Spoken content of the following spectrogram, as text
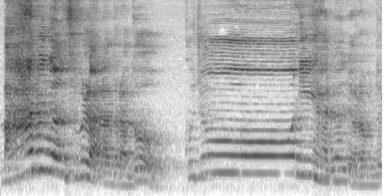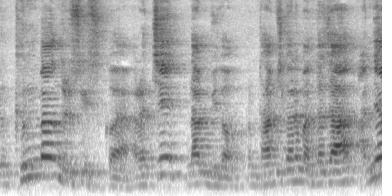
많은 연습을 안 하더라도 꾸준히 하면 여러분들은 금방 늘 수 있을 거야. 알았지? 난 믿어. 그럼 다음 시간에 만나자. 안녕!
